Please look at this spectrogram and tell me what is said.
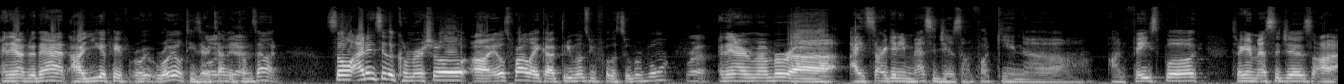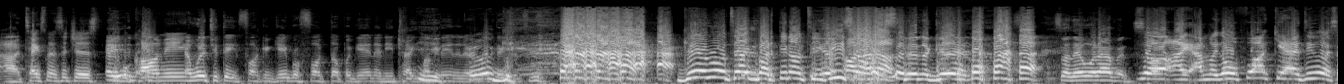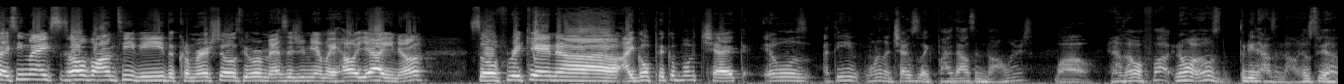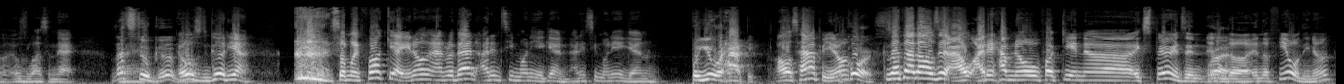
and then after that, uh, you get paid for ro- royalties every Oh, time it comes out. So I didn't see the commercial. Uh, it was probably like uh, three months before the Super Bowl. Right. And then I remember uh, I started getting messages on fucking uh, on Facebook. Started getting messages, uh, uh, text messages, people and- calling and- me. And what did you think? Fucking Gabriel fucked up again, and he tagged my thing and Oh, everything. Gabriel tagged Martin on TV. on somehow. accident again. so then what happened? So I, I'm like, oh fuck yeah, dude. So I see myself on TV, the commercials, people were messaging me. I'm like, hell yeah, you know. So freaking, uh, I go pick up a check. It was, I think one of the checks was like five thousand dollars, Wow. and I was like, oh fuck, no, it was three thousand dollars. It was three thousand. It was less than that. That's still good, It bro. was good, yeah. so I'm like, fuck yeah, you know. And after that, I didn't see money again. I didn't see money again. But you were happy. I was happy, you know, Of course. because I thought that was it. I, I didn't have no fucking uh, experience in, in Right. the in the field, you know.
